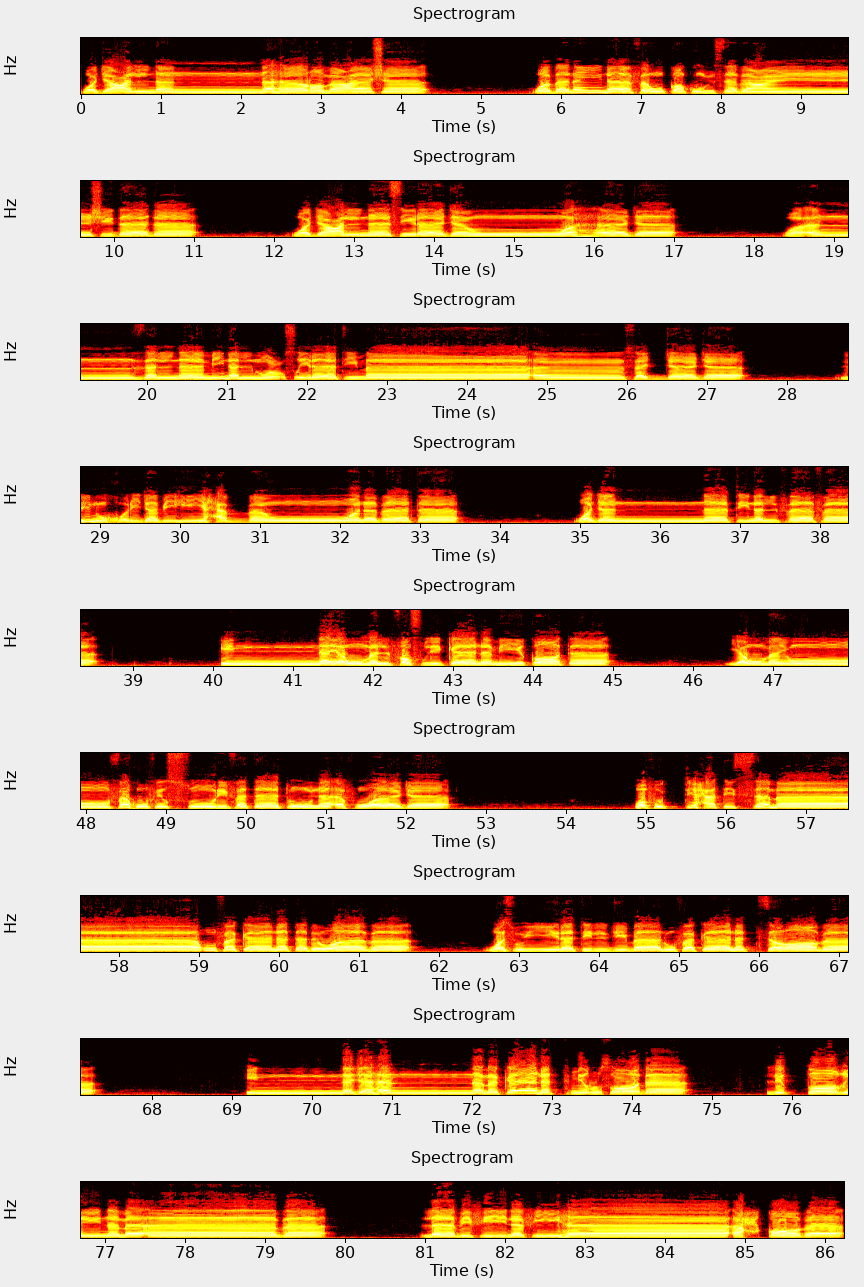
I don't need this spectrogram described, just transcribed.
وجعلنا النهار معاشا وبنينا فوقكم سبعا شدادا وجعلنا سراجا وهاجا وأنزلنا من المعصرات ماء ثجاجا لنخرج به حبا ونباتا. وجنات الفافا إن يوم الفصل كان ميقاتا. يوم ينفخ في الصور فتاتون أفواجا. وفتحت السماء فكانت ابوابا وسيرت الجبال فكانت سرابا إن جهنم كانت مرصادا للطاغين مآبا لابثين فيها أحقابا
